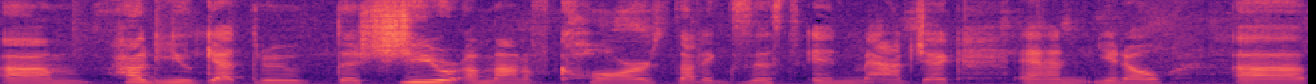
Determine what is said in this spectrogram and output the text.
um, how do you get through the sheer amount of cards that exist in magic and you know uh,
